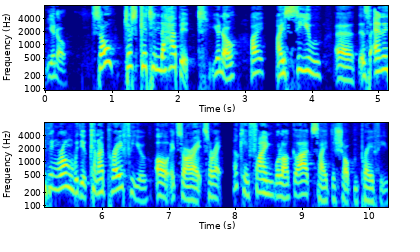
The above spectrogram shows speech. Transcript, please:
you know. So, just get in the habit, you know. I, I see you. Uh, is anything wrong with you? Can I pray for you? Oh, it's all right. It's all right. Okay, fine. Well, I'll go outside the shop and pray for you.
